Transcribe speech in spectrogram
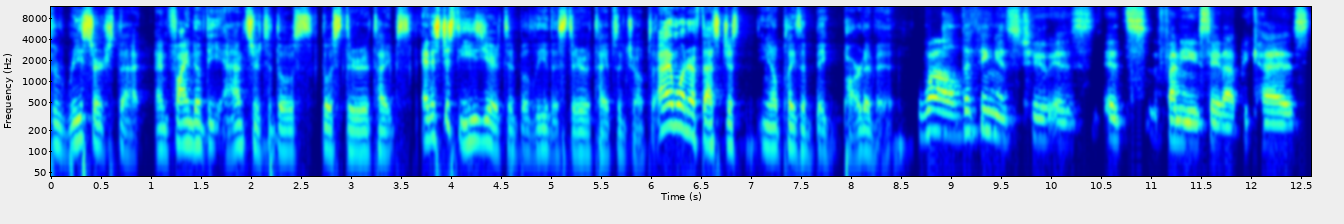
to research that and find out the answer to those those stereotypes. And it's just easier to believe the stereotypes and tropes. I wonder if that's just you know plays a big part of it. Well, the thing is too is it's funny you say that because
